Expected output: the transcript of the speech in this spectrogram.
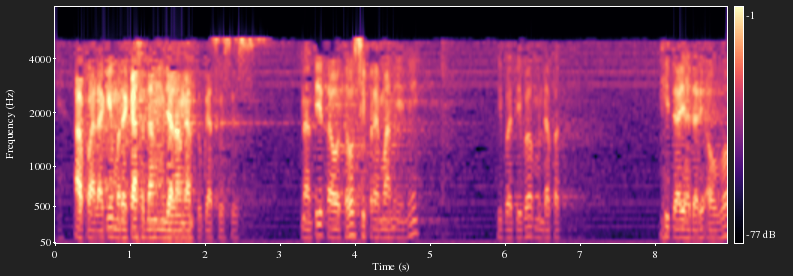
Ya. Apalagi mereka sedang menjalankan tugas khusus. Nanti tahu-tahu si preman ini tiba-tiba mendapat hidayah dari Allah.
